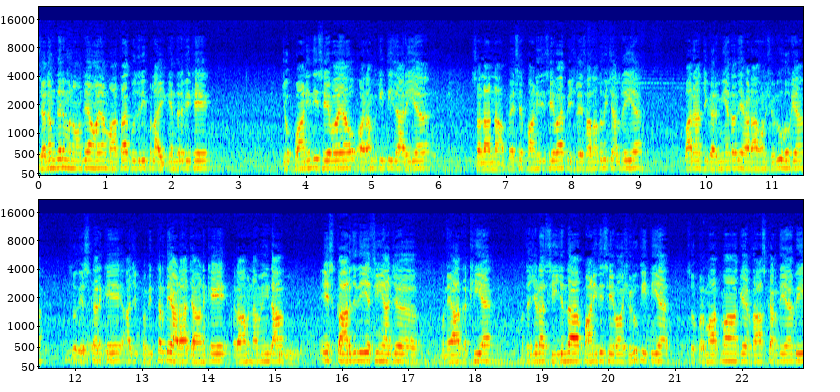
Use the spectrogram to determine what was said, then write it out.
ਜਨਮ ਦਿਨ ਮਨਾਉਂਦਿਆਂ ਹੋਇਆ ਮਾਤਾ ਗੁਜਰੀ ਭਲਾਈ ਕੇਂਦਰ ਵਿਖੇ ਜੋ ਪਾਣੀ ਦੀ ਸੇਵਾ ਆ, ਉਹ ਆਰੰਭ ਕੀਤੀ ਜਾ ਰਹੀ ਆ। ਸਾਲਾਨਾ ਵੈਸੇ ਪਾਣੀ ਦੀ ਸੇਵਾ ਪਿਛਲੇ ਸਾਲਾਂ ਤੋਂ ਵੀ ਚੱਲ ਰਹੀ ਆ, ਪਰ ਅੱਜ ਗਰਮੀਆਂ ਦਾ ਦਿਹਾੜਾ ਹੁਣ ਸ਼ੁਰੂ ਹੋ ਗਿਆ। ਸੋ ਇਸ ਕਰਕੇ ਅੱਜ ਪਵਿੱਤਰ ਦਿਹਾੜਾ ਜਾਣ ਕੇ ਰਾਮ ਨਵਮੀ ਦਾ ਇਸ ਕਾਰਜ ਦੀ ਅਸੀਂ ਅੱਜ ਬੁਨਿਆਦ ਰੱਖੀ ਹੈ। ਅਤੇ ਜਿਹੜਾ ਸੀਜ਼ਨ ਦਾ ਪਾਣੀ ਦੀ ਸੇਵਾ ਉਹ ਸ਼ੁਰੂ ਕੀਤੀ ਹੈ, ਸੋ ਪ੍ਰਮਾਤਮਾ ਅੱਗੇ ਅਰਦਾਸ ਕਰਦੇ ਆ ਵੀ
